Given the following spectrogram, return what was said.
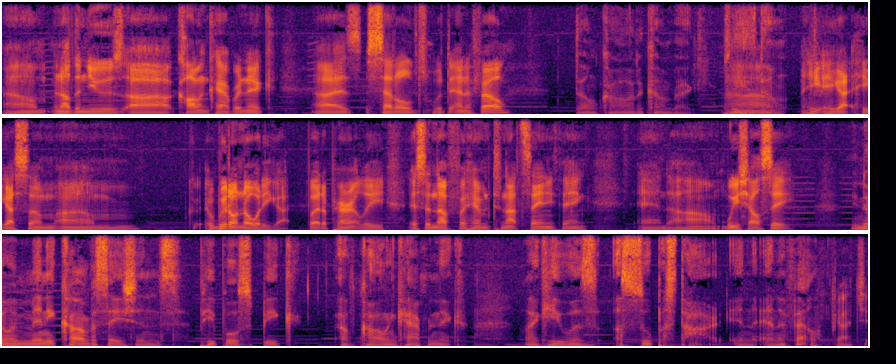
Um, in other news, uh, Colin Kaepernick uh, is settled with the NFL. Don't call it a comeback. Please Um, don't. He he got he got some. Um, we don't know what he got, but apparently it's enough for him to not say anything, and um, we shall see. You know, in many conversations, people speak of Colin Kaepernick like he was a superstar in the NFL. Gotcha.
